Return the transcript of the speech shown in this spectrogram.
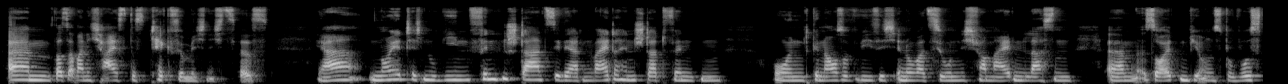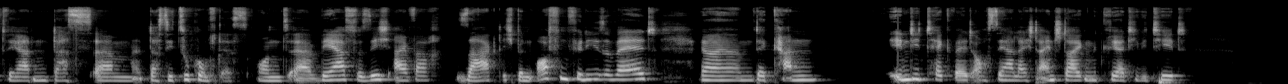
ähm, was aber nicht heißt, dass Tech für mich nichts ist. Ja, neue Technologien finden statt, sie werden weiterhin stattfinden. Und genauso wie sich Innovationen nicht vermeiden lassen, ähm, sollten wir uns bewusst werden, dass ähm, das die Zukunft ist. Und äh, wer für sich einfach sagt, ich bin offen für diese Welt, ähm, der kann in die Tech-Welt auch sehr leicht einsteigen mit Kreativität.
